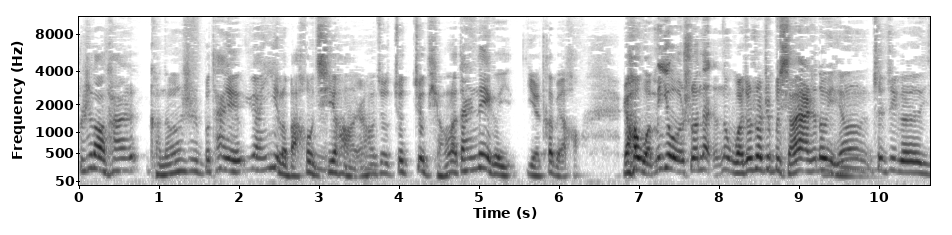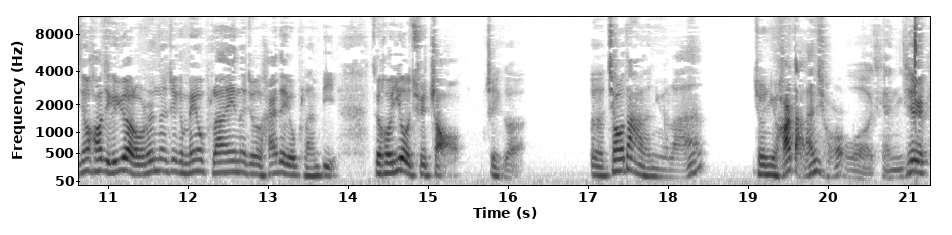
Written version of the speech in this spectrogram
不知道，他可能是不太愿意了吧，后期哈，然后就就就停了。但是那个也也特别好。然后我们又说，那那我就说这不行呀，这都已经、嗯这这个已经好几个月了。我说那这个没有 Plan A，那就还得有 Plan B。最后又去找这个呃交大的女篮，就是女孩打篮球。我天，你这是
